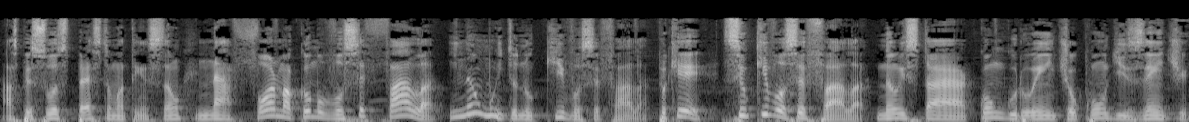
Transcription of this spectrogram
as pessoas prestam atenção na forma como você fala e não muito no que você fala. Porque se o que você fala não está congruente ou condizente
